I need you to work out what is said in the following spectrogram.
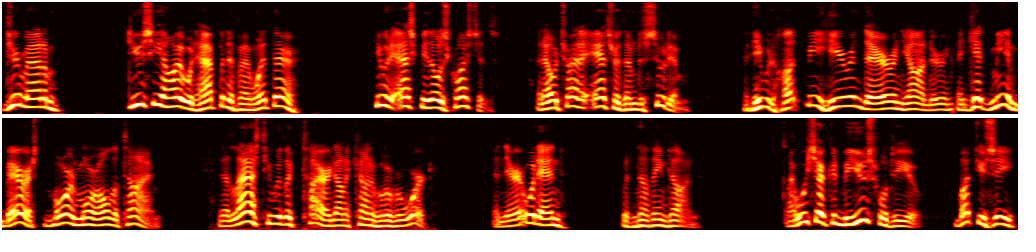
Dear madam, do you see how it would happen if I went there? He would ask me those questions, and I would try to answer them to suit him, and he would hunt me here and there and yonder, and get me embarrassed more and more all the time, and at last he would look tired on account of overwork, and there it would end, with nothing done. I wish I could be useful to you, but you see,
